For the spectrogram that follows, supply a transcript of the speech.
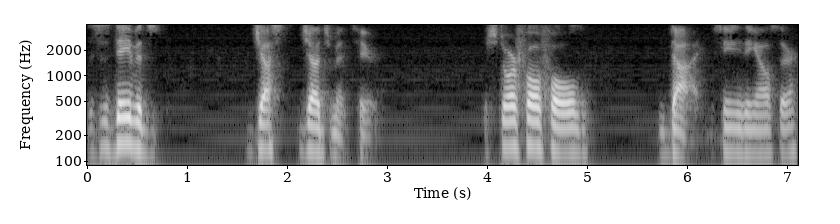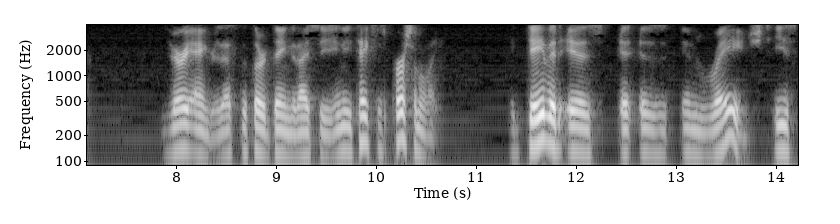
This is David's just judgment here. Restore fourfold, die. You see anything else there? Very angry. That's the third thing that I see. And he takes this personally. David is is enraged. He's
